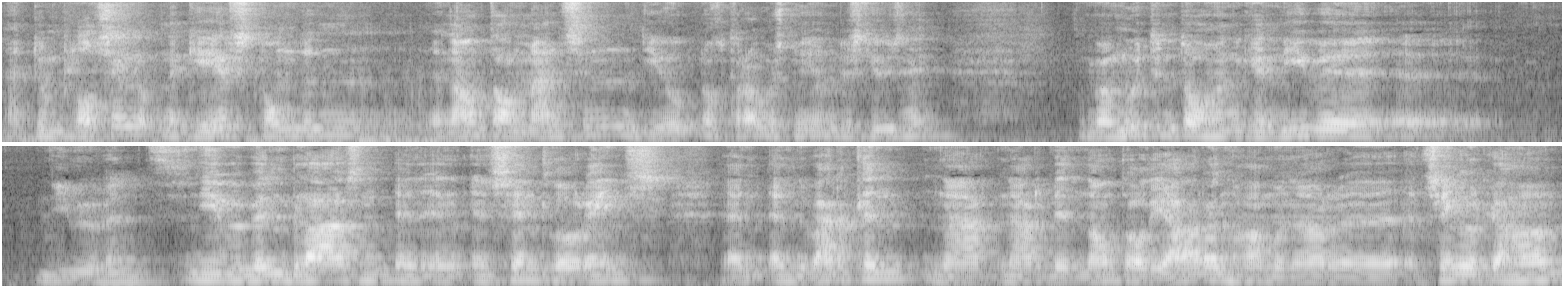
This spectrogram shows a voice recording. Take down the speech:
En toen plotseling op een keer stonden een aantal mensen, die ook nog trouwens nu in het bestuur zijn, we moeten toch een nieuwe, uh, nieuwe, wind. nieuwe wind blazen in, in, in Sint-Laurens. En, en werken, naar, naar een aantal jaren gaan we naar uh, het Singelke gaan.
